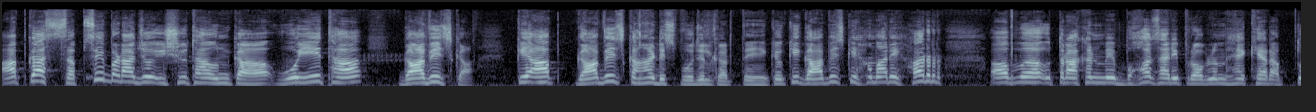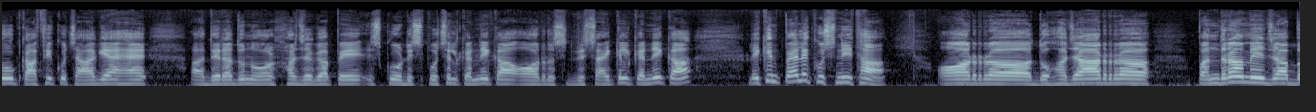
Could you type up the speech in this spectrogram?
आपका सबसे बड़ा जो इशू था उनका, वो ये था गार्बेज का। कि आप गार्बेज कहाँ डिस्पोजल करते हैं? क्योंकि गार्बेज की हमारे हर अब उत्तराखंड में बहुत सारी प्रॉब्लम है। खैर अब तो काफ़ी कुछ आ गया है देहरादून और हर जगह पे इसको डिस्पोजल करने का और रिसाइकिल करने का। लेकिन पहले कुछ नहीं था। और 2015 में जब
